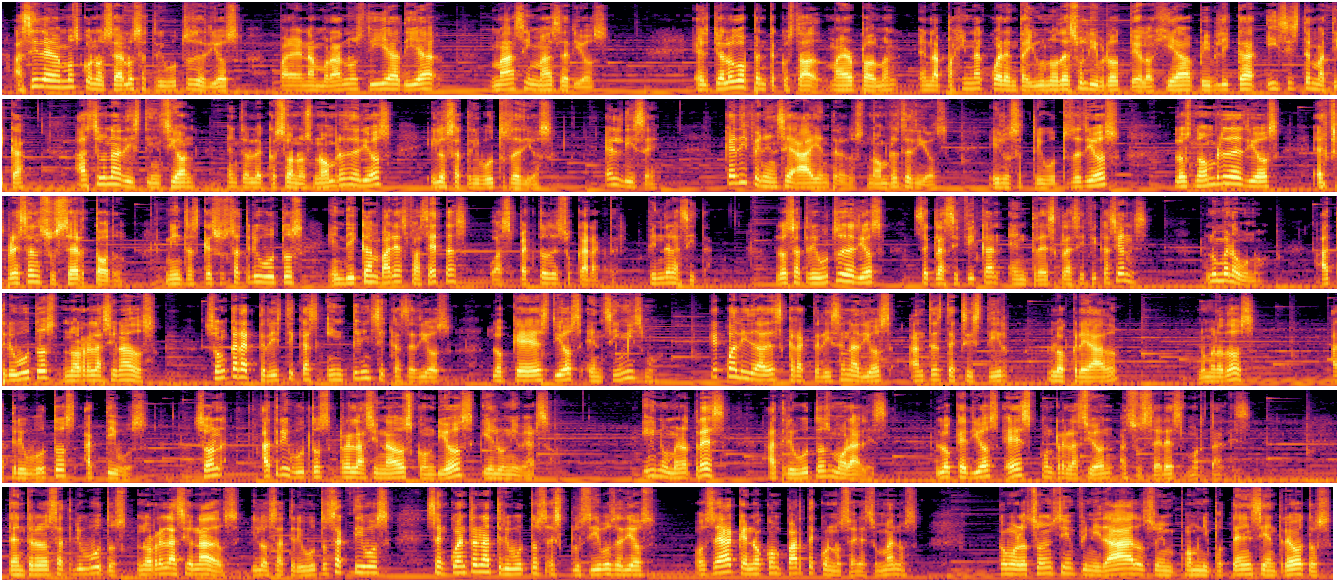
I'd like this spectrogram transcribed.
Así debemos conocer los atributos de Dios para enamorarnos día a día más y más de Dios. El teólogo pentecostal Meyer Pellman, en la página 41 de su libro Teología Bíblica y Sistemática, hace una distinción entre lo que son los nombres de Dios y los atributos de Dios. Él dice, ¿qué diferencia hay entre los nombres de Dios y los atributos de Dios? Los nombres de Dios expresan su ser todo, mientras que sus atributos indican varias facetas o aspectos de su carácter. Fin de la cita. Los atributos de Dios se clasifican en tres clasificaciones. Número 1. Atributos no relacionados. Son características intrínsecas de Dios, lo que es Dios en sí mismo. ¿Qué cualidades caracterizan a Dios antes de existir lo creado? Número 2. Atributos activos. Son atributos relacionados con Dios y el universo. Y número 3. Atributos morales lo que Dios es con relación a sus seres mortales. De entre los atributos no relacionados y los atributos activos se encuentran atributos exclusivos de Dios, o sea que no comparte con los seres humanos, como lo son su infinidad o su omnipotencia, entre otros.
